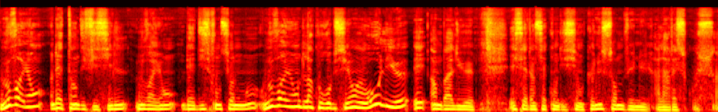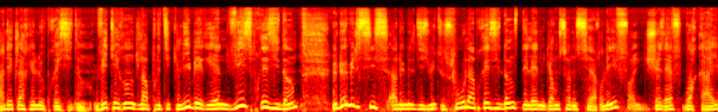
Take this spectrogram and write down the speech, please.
Nous voyons des temps difficiles, nous voyons des dysfonctionnements, nous voyons de la corruption en haut lieu et en bas lieu. Et c'est dans ces conditions que nous sommes venus à la rescousse, a déclaré le président, vétéran de la politique libérienne, vice-président de 2006 à 2018 sous la présidence d'Hélène Johnson Sirleaf, Joseph Boakai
